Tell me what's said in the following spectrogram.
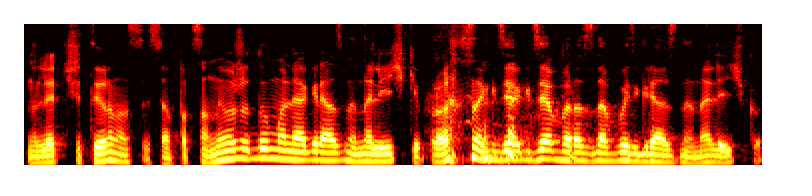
лет 14, а пацаны уже думали о грязной наличке, просто где, где бы раздобыть грязную наличку.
